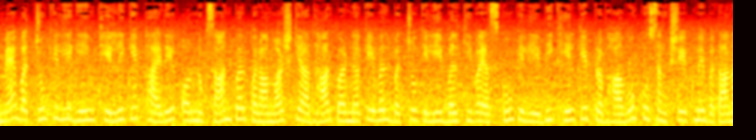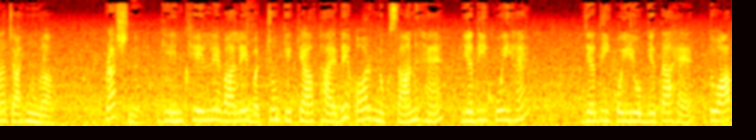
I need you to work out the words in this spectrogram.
मैं बच्चों के लिए गेम खेलने के फ़ायदे और नुकसान पर परामर्श के आधार पर न केवल बच्चों के लिए बल्कि वयस्कों के लिए भी खेल के प्रभावों को संक्षेप में बताना चाहूँगा। प्रश्न, गेम खेलने वाले बच्चों के क्या फ़ायदे और नुकसान हैं? यदि कोई है? यदि कोई योग्यता है तो आप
